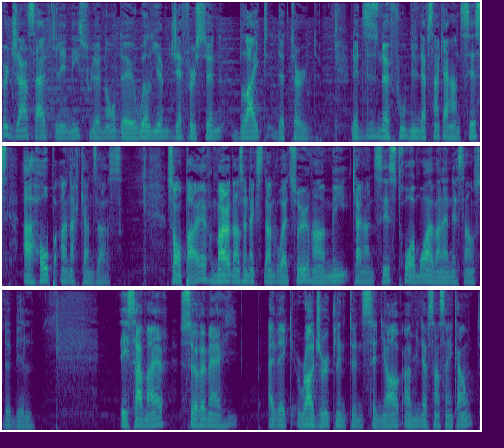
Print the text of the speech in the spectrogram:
peu de gens savent qu'il est né sous le nom de William Jefferson Blight III, le 19 août 1946 à Hope en Arkansas. Son père meurt dans un accident de voiture en mai 1946, trois mois avant la naissance de Bill. Et sa mère se remarie avec Roger Clinton Sr. en 1950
